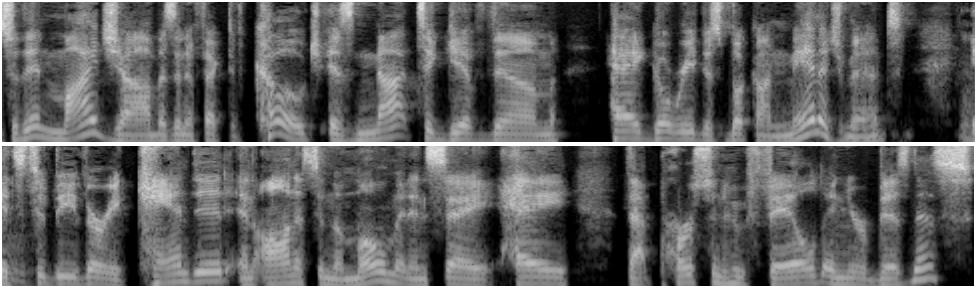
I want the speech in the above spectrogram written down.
So then my job as an effective coach is not to give them, hey, go read this book on management. Mm-hmm. It's to be very candid and honest in the moment and say, hey, that person who failed in your business,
